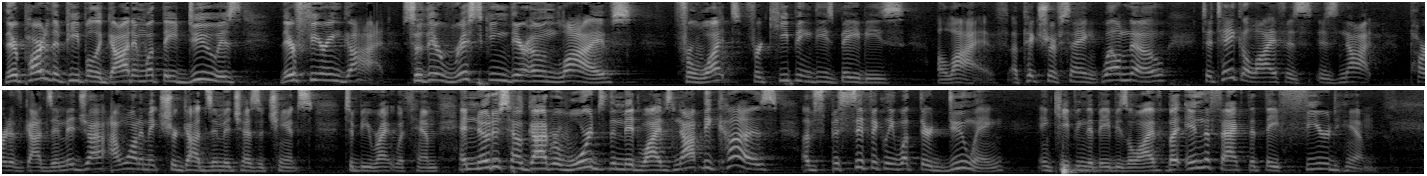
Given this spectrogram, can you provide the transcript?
They're part of the people of God, and what they do is they're fearing God. So, they're risking their own lives for what? For keeping these babies alive. A picture of saying, well, no, to take a life is, is not part of God's image. I, I want to make sure God's image has a chance to be right with Him. And notice how God rewards the midwives, not because of specifically what they're doing in keeping the babies alive, but in the fact that they feared Him.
